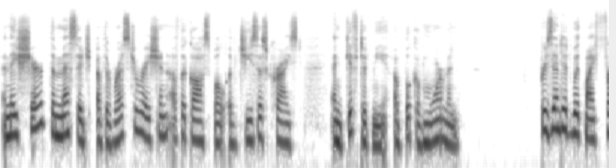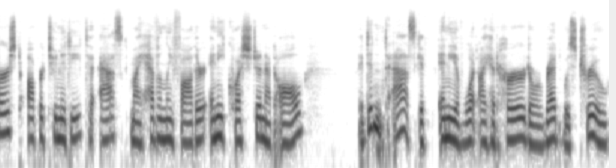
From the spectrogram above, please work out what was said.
and they shared the message of the restoration of the gospel of Jesus Christ and gifted me a Book of Mormon. Presented with my first opportunity to ask my Heavenly Father any question at all, I didn't ask if any of what I had heard or read was true.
